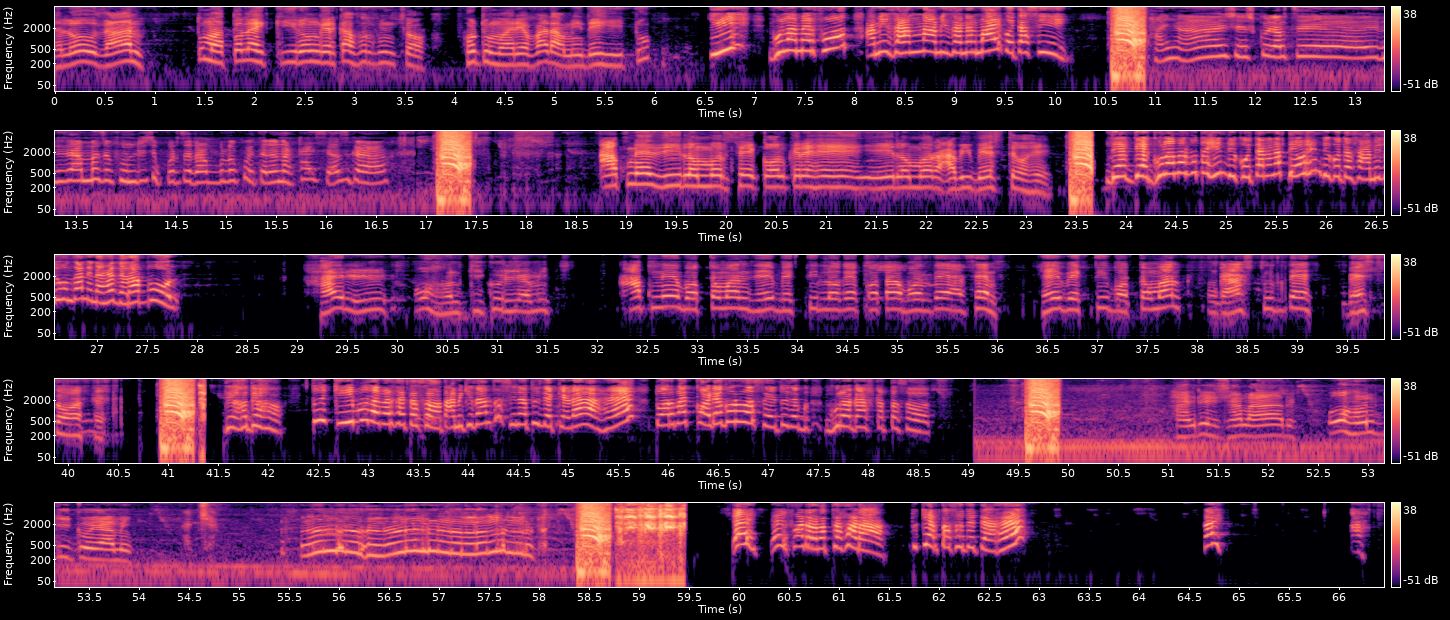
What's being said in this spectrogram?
Hello জান। তোমার তলায় কি রঙের কাপড় পিনছ? ফটো মারিয়া বাড়াওনি দেহি একটু। কি? গোলামের ফুট আমি জান না আমি জানের মাই কইতাছি। হাই হাই শেষ করে আলছে। আম্মা যে ফোন রিসিভ করছে রাব বলে কইতে না খাইছে আজগা। আপনি জি নম্বর সে কল করে হে এই নম্বর আবি ব্যস্ত হে। দেখ দেখ গোলামের মতো হিন্দি কইতারা না তেও হিন্দি কইতাছে আমি যখন জানি না হে দেরাব বল হায় রে ও হন কি করি আমি? আপনি বর্তমান যে ব্যক্তির লগে কথা বলতে আছেন সেই ব্যক্তি বর্তমান ঘাস তুলতে ব্যস্ত আছে। দেহ দেহ তুই কি বুঝাবার চাইতাছ আমি কি জানতাছি না তুই যে কেডা হ্যাঁ তোর বাইত কয়টা গরু আছে? তুই যে গুড়া ঘাস কাটতাছ হায় রে শালার ও হন কি কই আমি? আচ্ছা এই এই ফাড়ার বাচ্চা ফাড়া তুই দেতা হ্যাঁ?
